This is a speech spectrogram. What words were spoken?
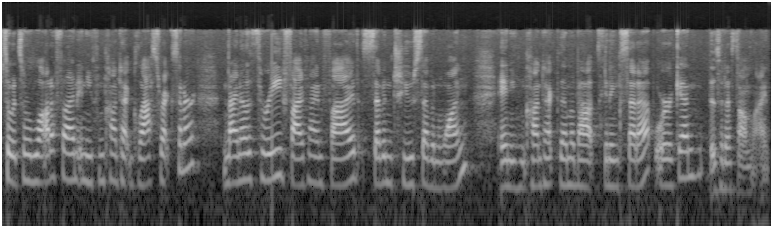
So it's a lot of fun, and you can contact Glass Rec Center, 903 595 7271, and you can contact them about getting set up, or again, visit us online.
